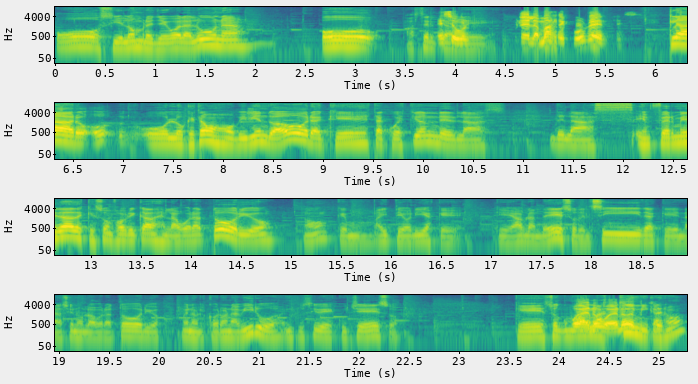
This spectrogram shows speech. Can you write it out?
o si el hombre llegó a la luna, o acerca una de las más recurrentes. Claro, o, lo que estamos viviendo ahora, que es esta cuestión de las, de las enfermedades que son fabricadas en laboratorio, ¿no? que hay teorías que, hablan de eso, del SIDA, que nació en un laboratorio, bueno, el coronavirus, inclusive escuché eso, que son como armas químicas, ¿no?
